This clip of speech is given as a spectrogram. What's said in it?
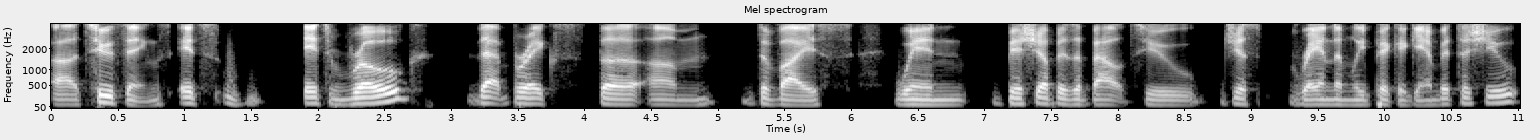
uh two things it's it's rogue that breaks the um device when bishop is about to just randomly pick a gambit to shoot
